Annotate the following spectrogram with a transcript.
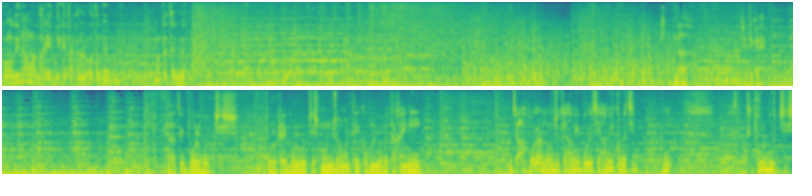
কোনোদিনও আমার ভাইয়ের দিকে তাকানোর কথা ভেবো না। মাথায় থাকবে? দাদা ঠিক। দাদা, তুই ভুল বুঝছিস। পুরোটাই ভুল বুঝছিস মঞ্জু আমার দিকে কখনো এভাবে তাকায়নি? যা বলার মঞ্জুকে আমি বলেছি আমি করেছি। তুই ভুল বুঝছিস।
